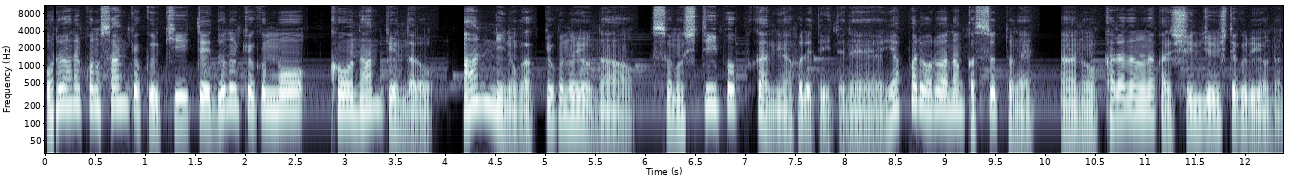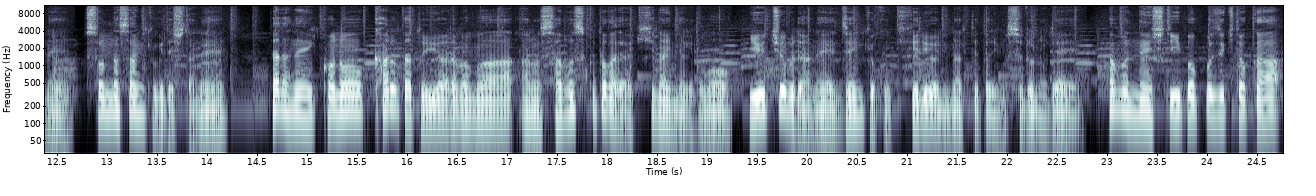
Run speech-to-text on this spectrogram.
俺はね、この3曲聴いて、どの曲も、こう、なんて言うんだろう。アンニの楽曲のような、そのシティポップ感に溢れていてね、やっぱり俺はなんかスッとね、あの、体の中に浸潤してくるようなね、そんな3曲でしたね。ただね、このカルタというアルバムは、あの、サブスクとかでは聴けないんだけども、YouTube ではね、全曲聴けるようになってたりもするので、多分ね、シティポップ好きとか、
